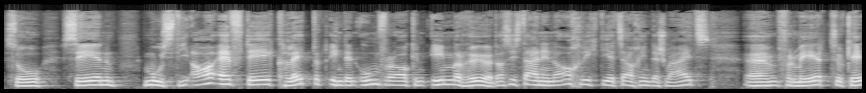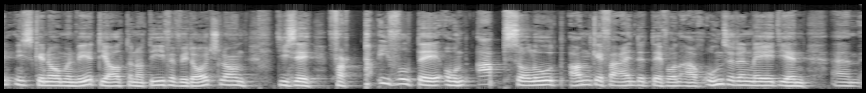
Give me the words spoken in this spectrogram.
so sehen muss. Die AfD klettert in den Umfragen immer höher. Das ist eine Nachricht, die jetzt auch in der Schweiz ähm, vermehrt zur Kenntnis genommen wird, die Alternative für Deutschland, diese verteufelte und absolut angefeindete von auch unseren Medien ähm,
